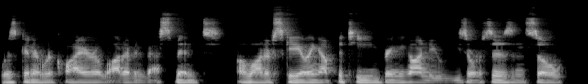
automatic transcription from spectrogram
was going to require a lot of investment, a lot of scaling up the team, bringing on new resources. And so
